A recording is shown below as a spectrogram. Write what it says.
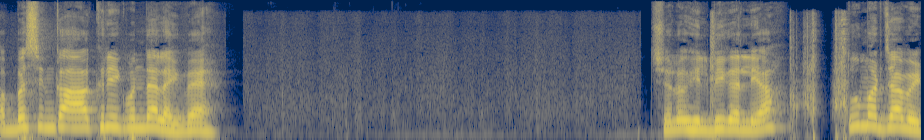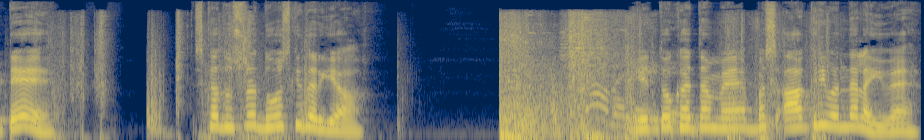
अब बस इनका आखिरी एक बंदा लाइव है। चलो हिल भी कर लिया। तू मर जा बेटे। इसका दूसरा दोस्त किधर गया? ये तो खत्म है, बस आखिरी बंदा लाइव है।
